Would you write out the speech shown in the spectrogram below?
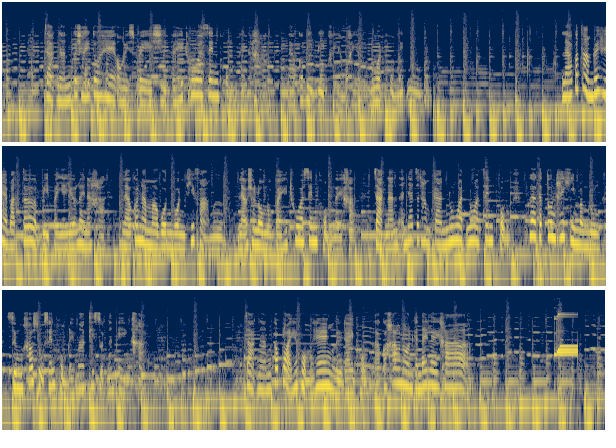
ๆจากนั้นก็ใช้ตัว Hair Oil Spray ฉีดไปให้ทั่วเส้นผมเลยนะคะ แล้วก็บีบๆขยำขยำนวดผมนิดนึง แล้วก็ตามด้วยแฮร์บัตเตอร์บีบไปเยอะๆเลยนะคะ แล้วก็นำมาวนๆที่ฝ่ามือ แล้วชโลมลงไปให้ทั่วเส้นผมเลยค่ะ จากนั้นอัญญาจะทำการนวดนวดเส้นผม เพื่อกระตุ้นให้ครีมบำรุง ซึมเข้าสู่เส้นผมได้มากที่สุดนั่นเองค่ะจากนั้นก็ปล่อยให้ผมแห้งหรือใดผมแล้วก็เข้านอนกันได้เลยค่ะ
